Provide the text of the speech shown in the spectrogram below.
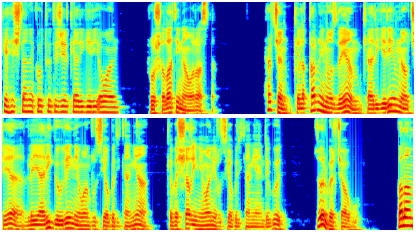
کە هێشتا نەکەوتوتە ژێر کاریگەری ئەوان ڕۆژهڵاتی ناوەڕاستە هەرچەند کە لە قەڕنی نۆزدەیەم کاریگەری ئەم ناوچەیە لە یاری گەورەی نێوان ڕووسیا و بەریتانیا کە بە شەڕی نێوانی ڕووسیا و بەریتانیایان دەگوت زۆر بەرچاو بوو، بەڵام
